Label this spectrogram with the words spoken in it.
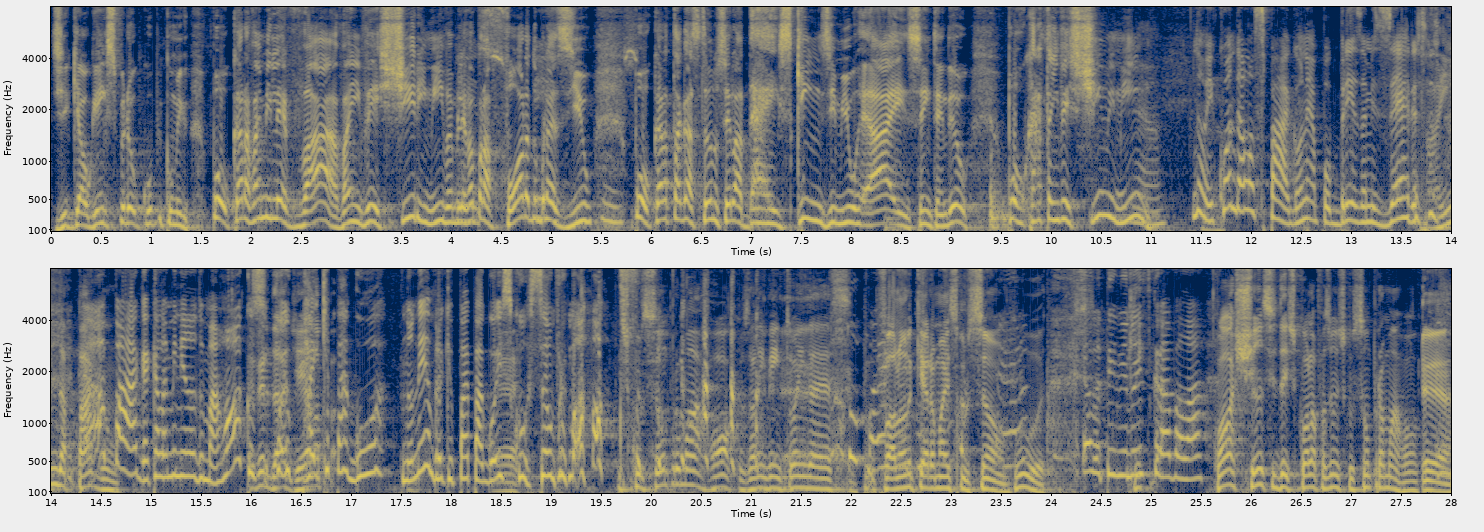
de que alguém se preocupe comigo. Pô, o cara vai me levar, vai investir em mim, vai me levar pra Isso, fora do isso, Brasil. Pô, o cara tá gastando, sei lá, 10, 15 mil reais, você entendeu? Pô, o cara tá investindo em mim. É. Não, e quando elas pagam, né? A pobreza, a miséria. Ainda pagam? Ela paga. Aquela menina do Marrocos É verdade, foi o pai ela que pa- pagou. Não lembra que o pai pagou a excursão pro Marrocos? Excursão pro Marrocos, ela inventou ainda essa. Falando que era uma excursão. Putz. Ela terminou escrava lá. Qual a chance da escola fazer uma excursão pra Marrocos? É.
